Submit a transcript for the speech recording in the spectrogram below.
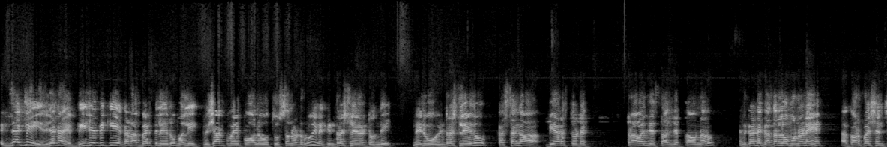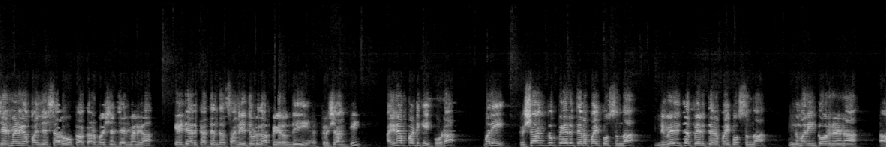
ఎగ్జాక్ట్లీ నిజంగానే బీజేపీకి అక్కడ అభ్యర్థి లేరు. మళ్ళీ విశాఖ వైపు వాళ్ళు చూస్తున్నట్టు ఈయనకు ఇంట్రెస్ట్ లేనట్టుంది నేను ఇంట్రెస్ట్ లేదు. ఖచ్చితంగా బీఆర్ఎస్ తోటే ట్రావెల్ చేస్తా అని చెప్తా ఉన్నారు. ఎందుకంటే గతంలో మొన్ననే కార్పొరేషన్ చైర్మన్గా పనిచేశారు. ఒక కార్పొరేషన్ చైర్మన్గా కేటీఆర్కి అత్యంత సన్నిహితుడుగా పేరుంది క్రిషాంక్కి అయినప్పటికీ కూడా మరి క్రిషాంక్ పేరు తెరపైకి వస్తుందా? నివేదిత పేరు తెరపైకి వస్తుందా? ఇంకా మరి ఇంకెవరినైనా ఆ,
